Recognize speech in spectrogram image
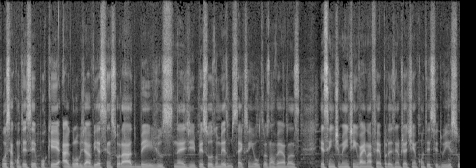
fosse acontecer, porque a Globo já havia censurado beijos né, de pessoas do mesmo sexo em outras novelas recentemente. Em Vai na Fé, por exemplo, já tinha acontecido isso.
